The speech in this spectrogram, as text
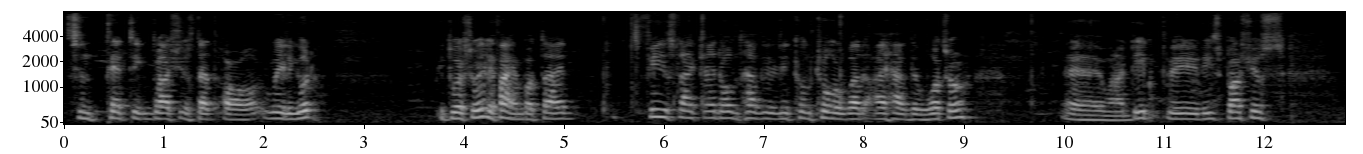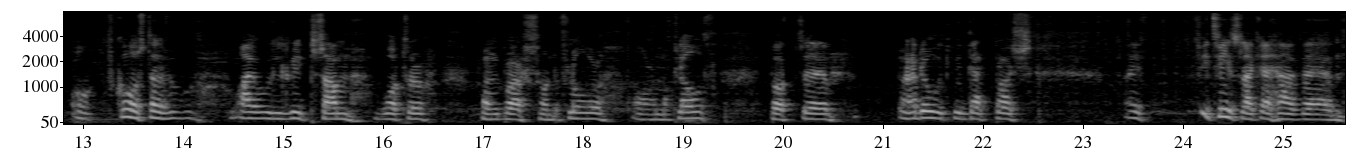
Synthetic brushes that are really good. It works really fine but I feels like I don't have any control but I have the water. Uh, when I dip uh, these brushes of course I will drip some water from brush on the floor or on my clothes but uh, when I do it with that brush I, it feels like I have um,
